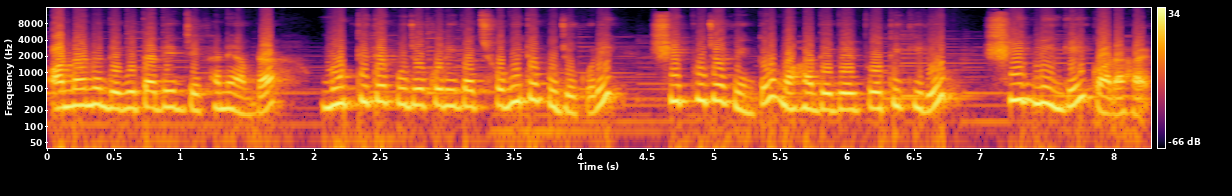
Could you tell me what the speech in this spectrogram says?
অন্যান্য দেবতাদের যেখানে আমরা মূর্তিতে পুজো করি বা ছবিতে পুজো করি, শিব পুজো কিন্তু মহাদেবের প্রতীকী রূপ শিবলিঙ্গেই করা হয়।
